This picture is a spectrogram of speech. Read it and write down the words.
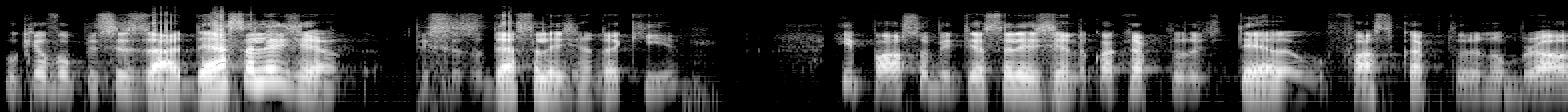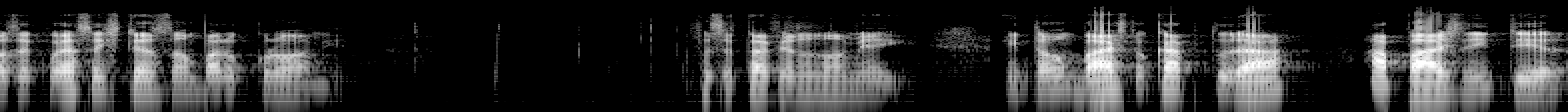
o que eu vou precisar dessa legenda? Preciso dessa legenda aqui e posso obter essa legenda com a captura de tela. Eu faço captura no browser com essa extensão para o Chrome. Você está vendo o nome aí. Então, basta eu capturar a página inteira.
